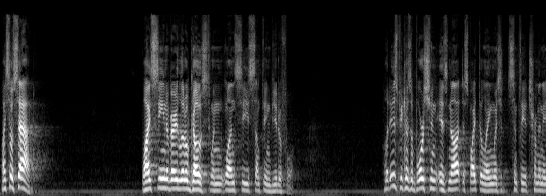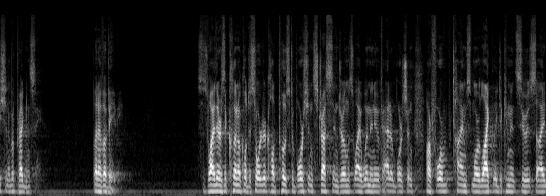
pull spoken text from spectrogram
Why so sad? Why seeing a very little ghost when one sees something beautiful? Well, it is because abortion is not, despite the language, simply a termination of a pregnancy, but of a baby. This is why there's a clinical disorder called post abortion stress syndrome. It's why women who have had abortion are four times more likely to commit suicide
